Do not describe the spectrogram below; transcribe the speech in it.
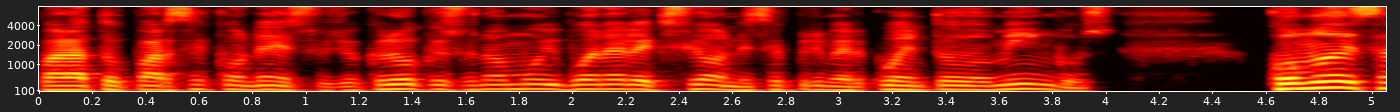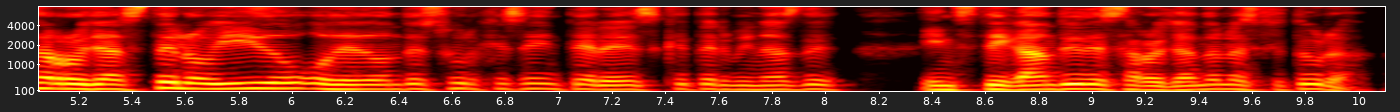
para toparse con eso. Yo creo que es una muy buena elección ese primer cuento de Domingos. ¿Cómo desarrollaste el oído o de dónde surge ese interés que terminas de, instigando y desarrollando en la escritura?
